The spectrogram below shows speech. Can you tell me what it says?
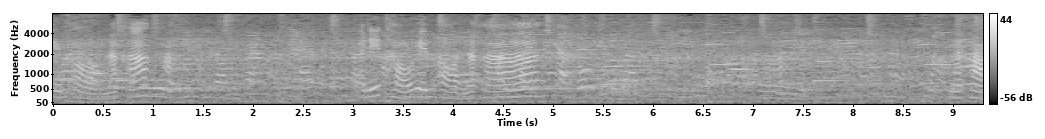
เอ็นอ่อนนะคะ อันนี้เถาเอ็นอ่อนนะคะนะคะ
